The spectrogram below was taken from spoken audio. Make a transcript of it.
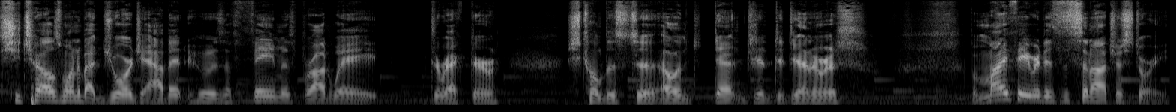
she tells one about George Abbott, who is a famous Broadway director. She told this to Ellen De- De- DeGeneres. But my favorite is the Sinatra story,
